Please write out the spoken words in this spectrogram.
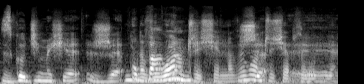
zgodzimy się, że No obawiam wyłączy się, no wyłączy że, się absolutnie. E,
